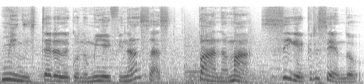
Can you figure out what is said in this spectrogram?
Ministerio de Economía y Finanzas, Panamá sigue creciendo.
